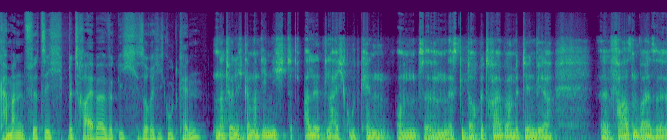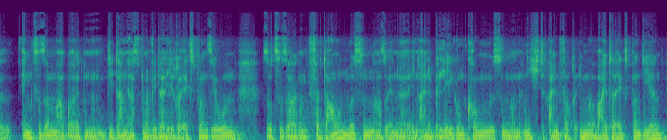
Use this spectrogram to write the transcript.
kann man 40 Betreiber wirklich so richtig gut kennen? Natürlich kann man die nicht alle gleich gut kennen. Und ähm, es gibt auch Betreiber, mit denen wir phasenweise eng zusammenarbeiten, die dann erstmal wieder ihre Expansion sozusagen verdauen müssen, also in eine, in eine Belegung kommen müssen und nicht einfach immer weiter expandieren.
